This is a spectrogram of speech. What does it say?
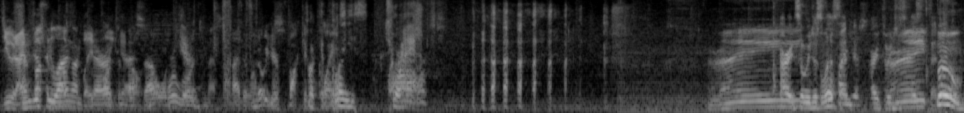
Dude, I I'm just relying on play Farrah to mess up or Lord to mess up. I don't know. your fucking Fucking place. Trash. Alright. All right, so we just What full if I send just- All right, so we just full Alright, send it. boom.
